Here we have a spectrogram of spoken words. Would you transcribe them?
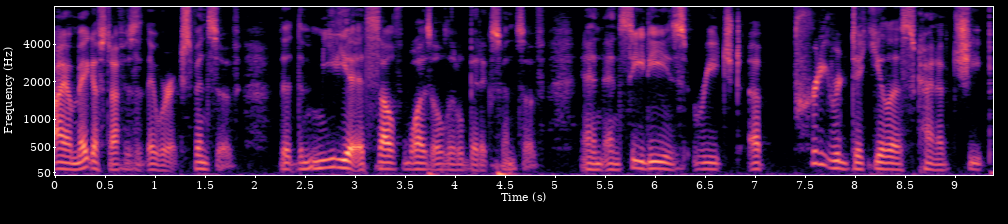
Iomega stuff is that they were expensive. The the media itself was a little bit expensive, and and CDs reached a pretty ridiculous kind of cheap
